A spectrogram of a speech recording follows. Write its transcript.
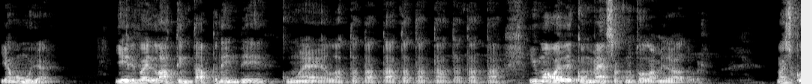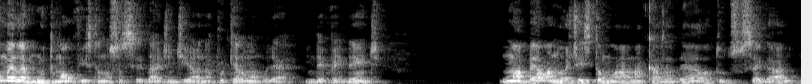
E é uma mulher. E ele vai lá tentar aprender com ela, tá, tá, tá, tá, tá, tá, tá, tá, tá. E uma hora ele começa a controlar melhor a dor. Mas como ela é muito mal vista na sociedade indiana, porque ela é uma mulher independente, uma bela noite eles estão lá na casa dela, tudo sossegado.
